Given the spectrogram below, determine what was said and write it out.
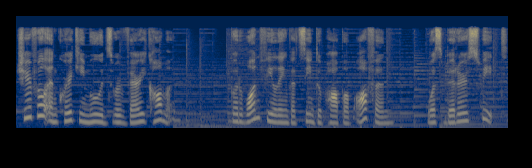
Cheerful and quirky moods were very common, but one feeling that seemed to pop up often was bittersweet.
